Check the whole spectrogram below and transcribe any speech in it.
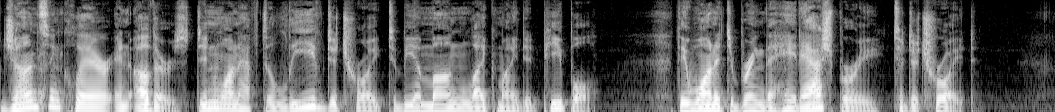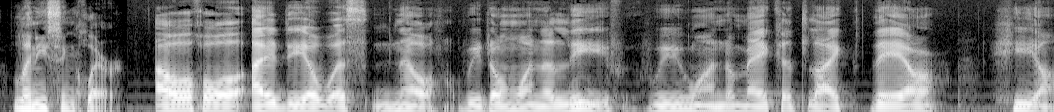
John Sinclair and others didn't want to have to leave Detroit to be among like minded people. They wanted to bring the Haight Ashbury to Detroit. Leni Sinclair. Our whole idea was no, we don't want to leave. We want to make it like they're here,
